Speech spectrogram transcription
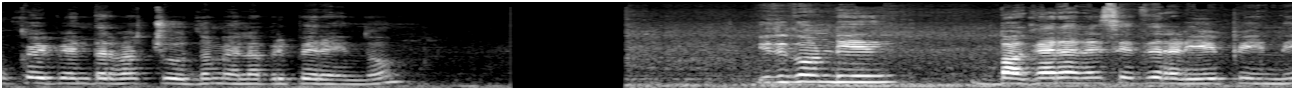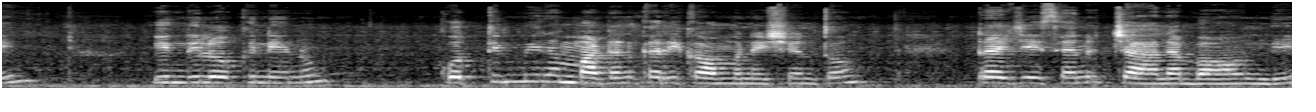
కుక్ అయిపోయిన తర్వాత చూద్దాం ఎలా ప్రిపేర్ అయిందో. ఇదిగోండి బగారా రైస్ అయితే రెడీ అయిపోయింది. ఇందులోకి నేను కొత్తిమీర మటన్ కర్రీ కాంబినేషన్తో ట్రై చేశాను. చాలా బాగుంది.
